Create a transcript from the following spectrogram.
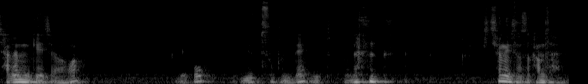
작은 계좌와 그리고 유튜브인데 유튜브는 시청해 주셔서 감사합니다.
